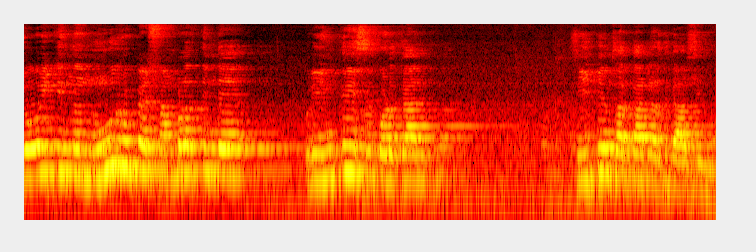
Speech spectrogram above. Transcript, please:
ചോദിക്കുന്ന രൂപ ശമ്പളത്തിന്റെ ഒരു ഇൻക്രീസ് കൊടുക്കാൻ സി പി എം സർക്കാരിന്റെ അടുത്ത് കാശില്ല.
